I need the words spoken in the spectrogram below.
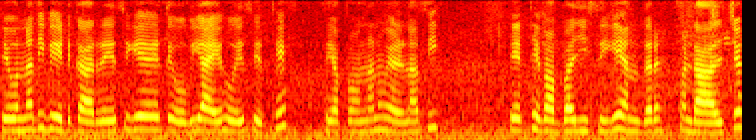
ਤੇ ਉਹਨਾਂ ਦੀ ਵੇਟ ਕਰ ਰਹੇ ਸੀਗੇ ਤੇ ਉਹ ਵੀ ਆਏ ਹੋਏ ਸੀ ਇੱਥੇ ਤੇ ਆਪਾਂ ਉਹਨਾਂ ਨੂੰ ਮਿਲਣਾ ਸੀ। ਤੇ ਇੱਥੇ ਬਾਬਾ ਜੀ ਸੀਗੇ ਅੰਦਰ, ਪੰਡਾਲ 'ਚ।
